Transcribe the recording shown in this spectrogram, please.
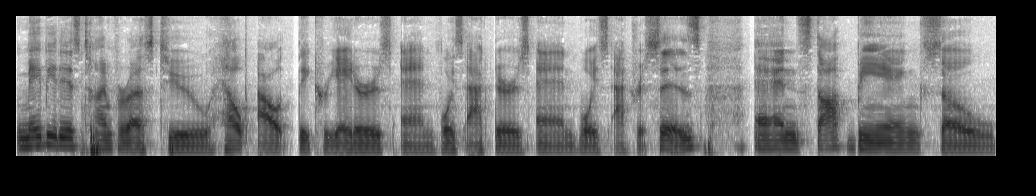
Maybe it is time for us to help out the creators and voice actors and voice actresses and stop being so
